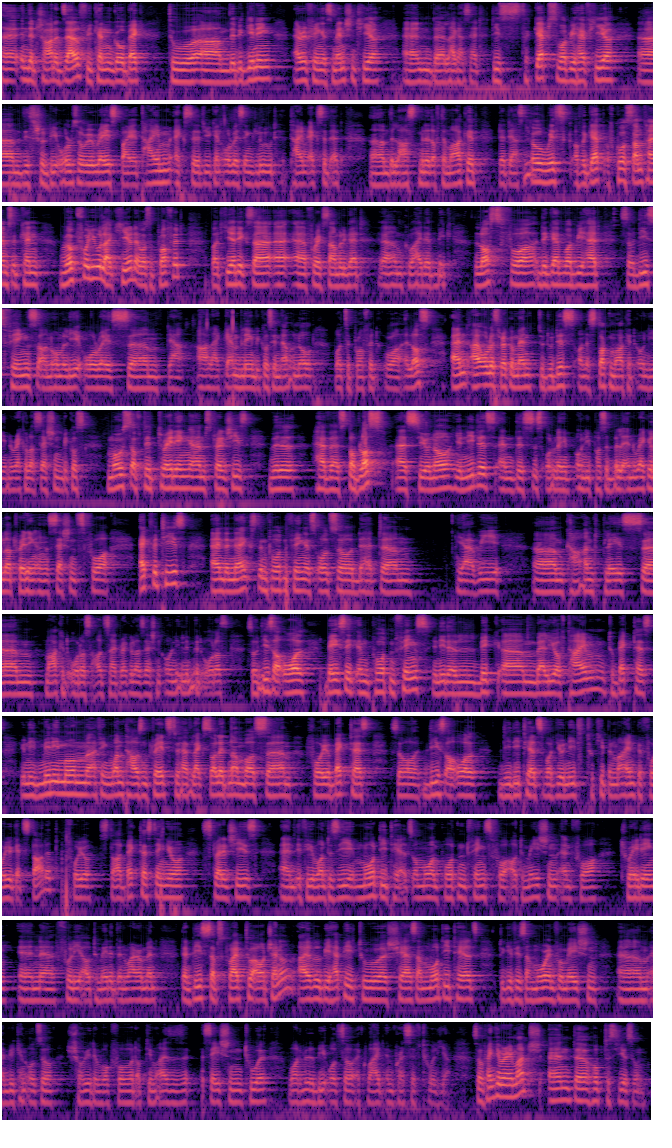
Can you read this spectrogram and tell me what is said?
uh, in the chart itself. We can go back to um, the beginning. Everything is mentioned here. And uh, like I said, these gaps, what we have here, um, this should be also erased by a time exit. You can always include time exit at um, the last minute of the market, that there's no risk of a gap. Of course, sometimes it can work for you, like here there was a profit, but here, uh, uh, for example, we had um, quite a big loss for the gap what we had. So these things are normally always, um, yeah, are like gambling because you never know what's a profit or a loss. And I always recommend to do this on the stock market only in a regular session because most of the trading um, strategies will have a stop loss. As you know, you need this and this is only, only possible in regular trading sessions for equities. And the next important thing is also that um, yeah, we um, can't place um, market orders outside regular session, only limit orders. So these are all basic important things. You need a big um, value of time to backtest. You need minimum, I think 1000 trades to have like solid numbers um, for your backtest. So these are all the details what you need to keep in mind before you get started, before you start backtesting your strategies. And if you want to see more details or more important things for automation and for trading in a fully automated environment, then please subscribe to our channel. I will be happy to uh, share some more details, to give you some more information um, and we can also show you the walk forward optimization tool, what will be also a quite impressive tool here. So thank you very much and uh, hope to see you soon.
